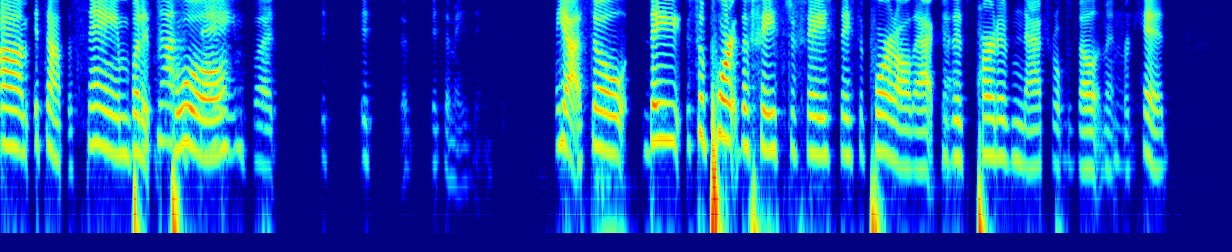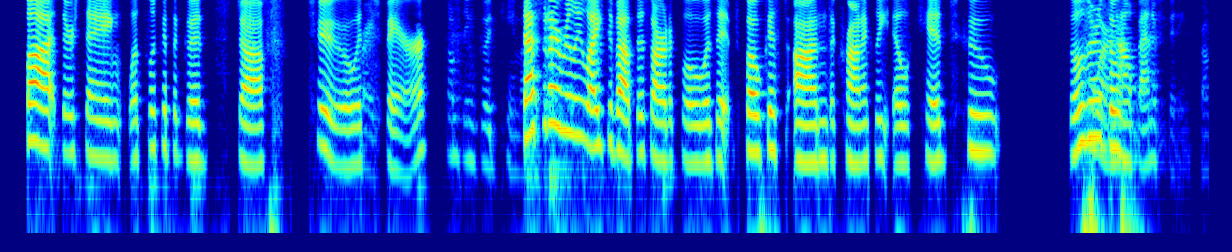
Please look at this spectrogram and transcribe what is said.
um it's not the same, but it's, not cool. the same, but it's it's it's amazing. Yeah so they support the face to face they support all that because Yeah. it's part of natural development for Mhm. kids but they're saying let's look at the good stuff too it's Right. fair Something good came. out that's what i really liked about this article was it focused on the chronically ill kids who those Who are the now benefiting from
